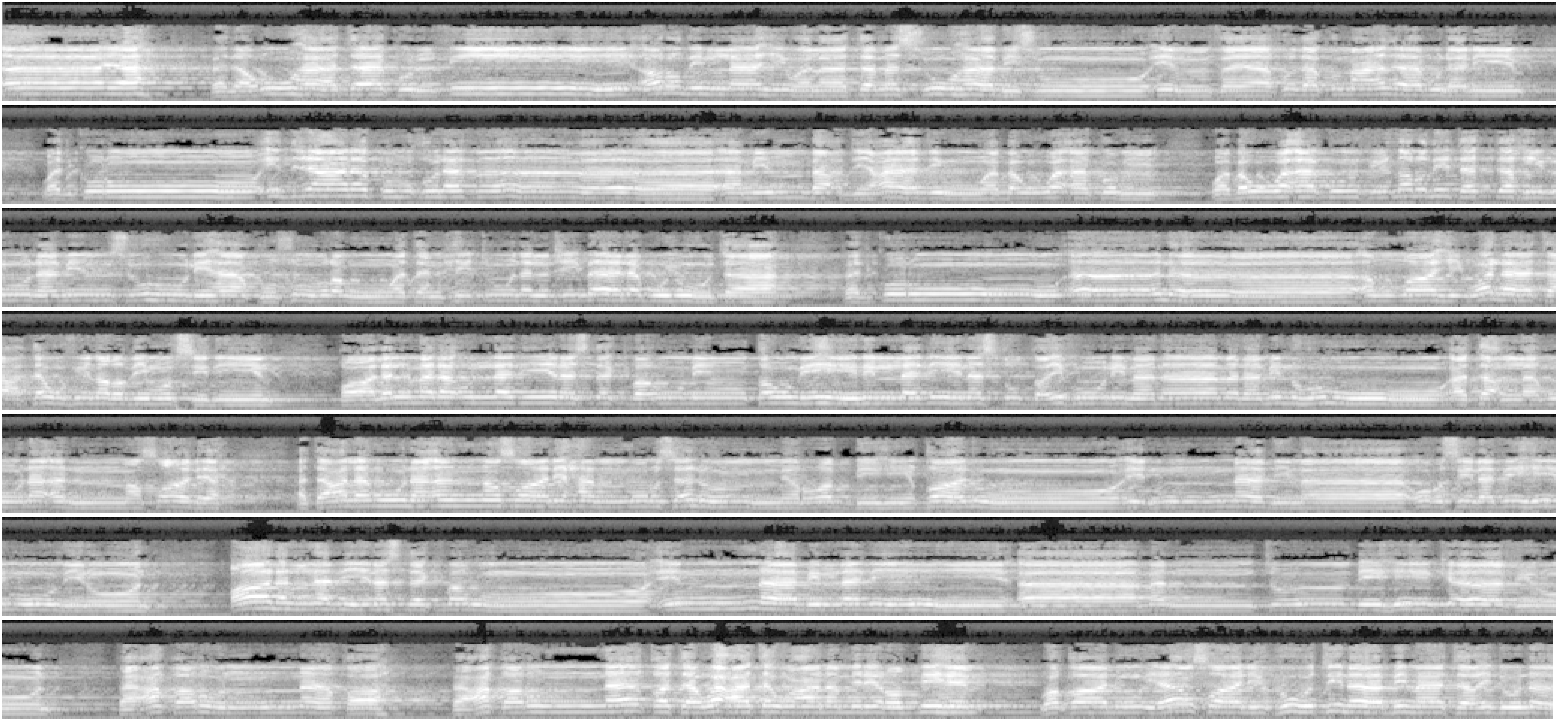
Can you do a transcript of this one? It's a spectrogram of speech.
آية فذروها تاكل في أرض الله ولا تمسوها بسوء فيأخذكم عذاب أليم. واذكروا إذ جعلكم خلفاء من بعد عاد وبوأكم وبوأكم في الأرض تتخذون من سهولها قصورا وتنحتون الجبال بيوتا. فاذكروا آلاء الله ولا تعتوا في الأرض مفسدين. قال الملأ الذين استكبروا من قومه للذين استضعفوا لمن آمن منهم أتعلمون أن صالح أتعلمون أن صالحا مرسل من ربه قالوا إنا بما أرسل به مؤمنون. قال الذين استكبروا إنا بالذي آمنتم به كافرون فعقروا الناقة فعقروا الناقة وعتوا عن أمر ربهم وقالوا يا صالح اوتنا بما تعدنا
